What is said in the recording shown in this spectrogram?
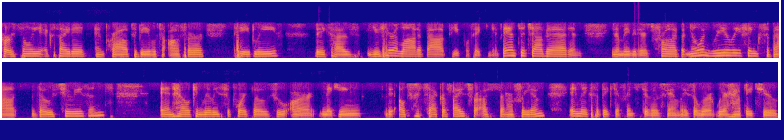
personally excited and proud to be able to offer paid leave because you hear a lot about people taking advantage of it and you know maybe there's fraud but no one really thinks about those two reasons and how it can really support those who are making the ultimate sacrifice for us and our freedom. It makes a big difference to those families. So we're we're happy to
